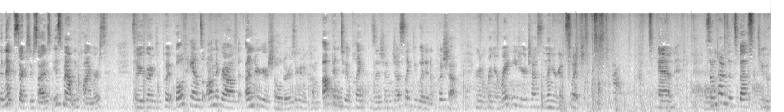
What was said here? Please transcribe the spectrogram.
the next exercise is mountain climbers. So you're going to put both hands on the ground under your shoulders. You're going to come up into a plank position just like you would in a push-up. You're going to bring your right knee to your chest and then you're going to switch. And sometimes it's best to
